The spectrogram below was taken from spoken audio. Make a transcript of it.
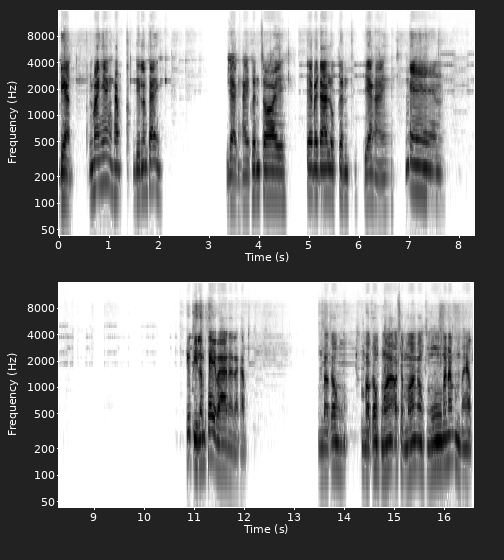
เดือดมาแห้งครับเดือดลำไส้อยากให้เพิ่นซอย แต่ไปดาลูกเพิ่นเสียหายแม่นคือผีลำไส้บานั่นแหละครับ บอกก็บอกก็หัวเอาสมองเอาหูมานำนะครับ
